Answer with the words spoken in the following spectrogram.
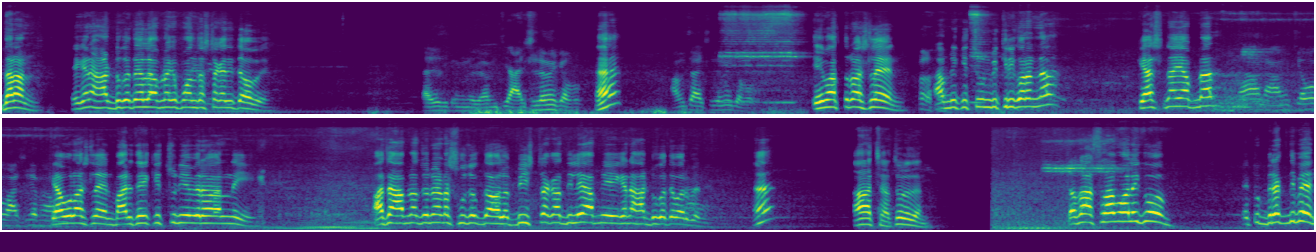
দাঁড়ান এখানে হাত ঢুকাতে হলে আপনাকে পঞ্চাশ টাকা দিতে হবে। হ্যাঁ? আমি তো যাব। এইমাত্র আসলেন? আপনি কি চুন বিক্রি করেন না? ক্যাশ নাই আপনার? কেবল আসলেন বাড়ি থেকে কিচ্ছু নিয়ে বের নেই। আচ্ছা আপনার জন্য একটা সুযোগ দেওয়া হলো বিশ টাকা দিলে আপনি এখানে হাত ঢুকাতে পারবেন। হ্যাঁ? আচ্ছা চলে যান। দাদা আসসালামু আলাইকুম। একটু ব্রেক দিবেন?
